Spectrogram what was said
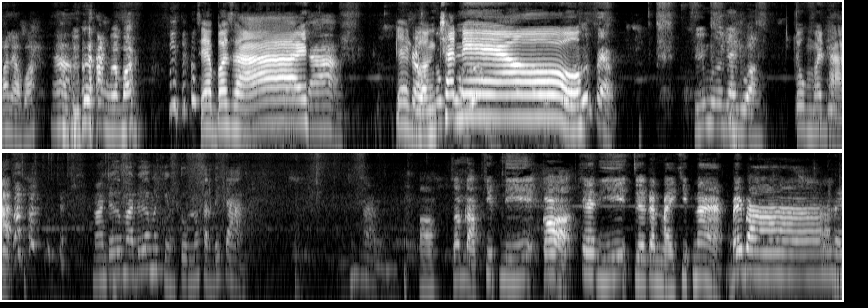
มาแล้ววะอ่าล้างแล้วบ่แซ่บบ่สายจ้ายายดวงชาแนลรู้แสบฝีมือยายดวงต้มไว้ถามาเด้อมาเด้อมากินข้าวต้มน้ำกันด้วยจ้า อ๋อสำหรับคลิปนี้ก็แค่นี้เจอกันใหม่คลิปหน้า บ๊ายบาย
